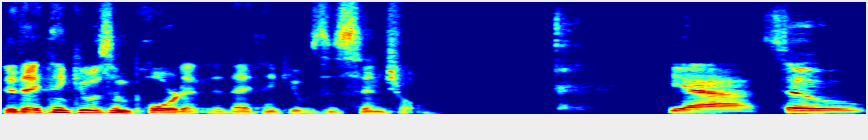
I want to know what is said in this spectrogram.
did they think it was important? Did they think it was essential? Yeah. So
